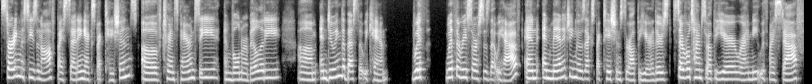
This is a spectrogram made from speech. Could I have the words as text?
starting the season off by setting expectations of transparency and vulnerability um, and doing the best that we can with with the resources that we have and and managing those expectations throughout the year. There's several times throughout the year where i meet with my staff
